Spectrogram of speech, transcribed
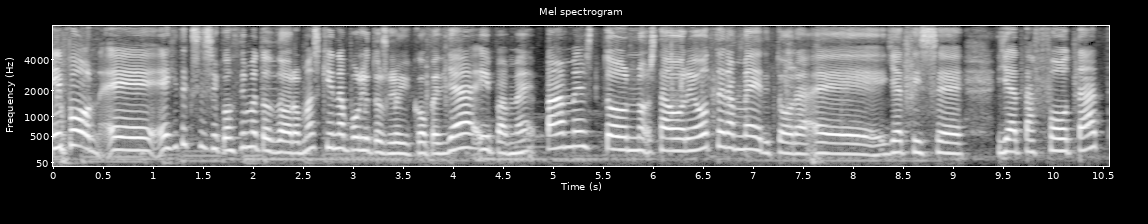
Λοιπόν, ε, έχετε ξεσηκωθεί με το δώρο μας και είναι απολύτως λογικό, παιδιά. Είπαμε, πάμε στον, στα ωραιότερα μέρη τώρα ε, για, τις, ε, για τα φώτα. 4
